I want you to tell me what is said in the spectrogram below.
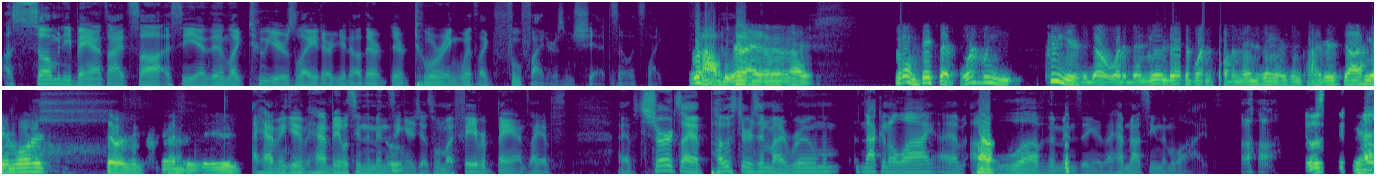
uh, so many bands I'd saw I see, and then like two years later, you know, they're they're touring with like Foo Fighters and shit. So it's like, Right, right, right, right. Man, Bishop, what we two years ago would have been me and Bishop went and saw the Menzingers and Tigers out here in Lawrence. That was incredible, dude. I haven't give, haven't been able to see the Menzingers yet. It's one of my favorite bands. I have I have shirts, I have posters in my room. Not gonna lie, I have, I love the Menzingers. I have not seen them live. Ah. It was Yeah,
